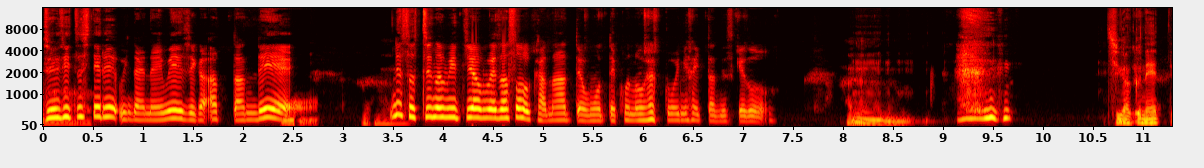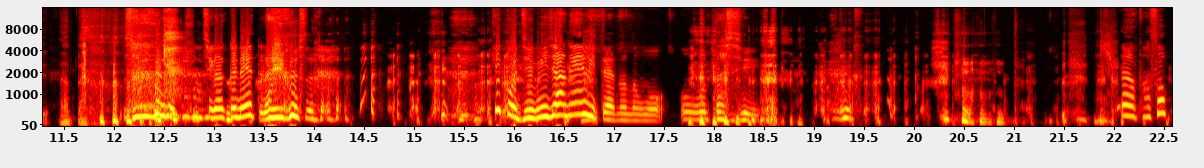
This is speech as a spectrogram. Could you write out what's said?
充実してるみたいなイメージがあったんで、で、そっちの道を目指そうかなって思ってこの学校に入ったんですけど、はいはいうん違くね？ってなった。違くね？ってなりました。結構地味じゃね？みたいなのも思ったし。だからパソコン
